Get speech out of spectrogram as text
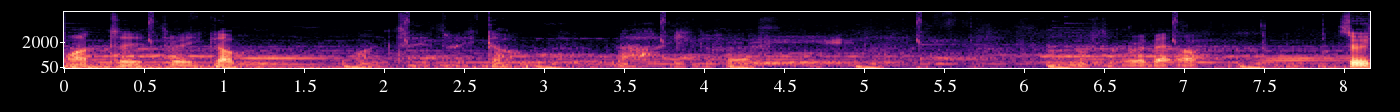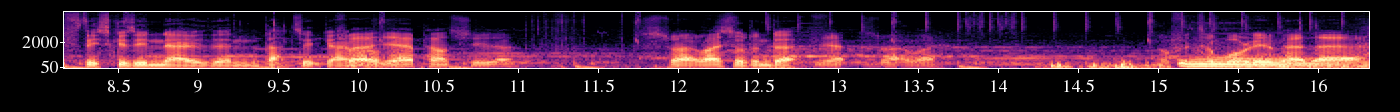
One, two, three, go. One, two, three, go. Ah, you can go first. Nothing to worry about though. So if this goes in now, then that's it, game over? Yeah, pound shooter. Straight away. Sudden death? Yeah, straight away. Nothing to worry about there.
